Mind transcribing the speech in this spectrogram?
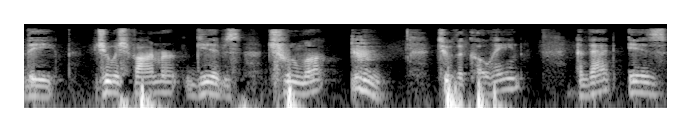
the Jewish farmer gives truma to the Kohen, and that is,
